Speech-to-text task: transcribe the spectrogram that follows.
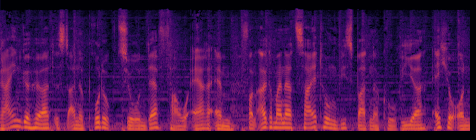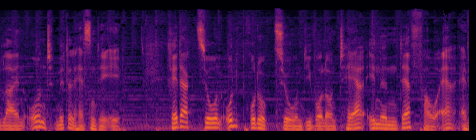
Reingehört ist eine Produktion der VRM von Allgemeiner Zeitung, Wiesbadener Kurier, Echo Online und Mittelhessen.de. Redaktion und Produktion die VolontärInnen der VRM.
